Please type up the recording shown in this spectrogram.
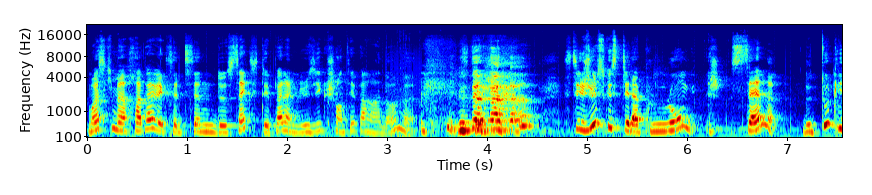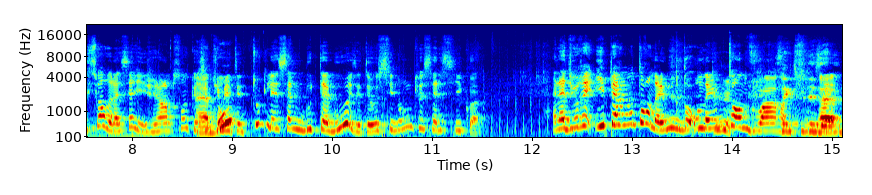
moi ce qui m'a frappé avec cette scène de sexe c'était pas la musique chantée par un homme c'était ju- c'était juste que c'était la plus longue scène de toute l'histoire de la série j'ai l'impression que Ah si tu mettais toutes les scènes bout à bout elles étaient aussi longues que celle-ci quoi elle a duré hyper longtemps on a eu, on a eu le temps de voir c'est que tu les euh, as une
